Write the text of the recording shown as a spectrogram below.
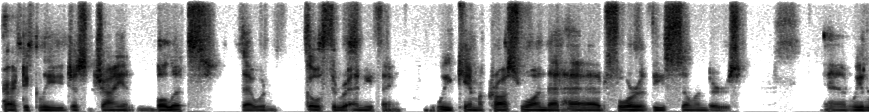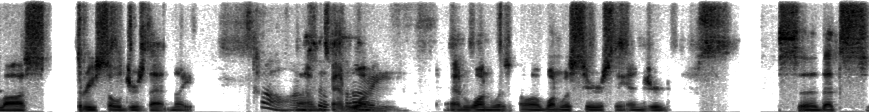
practically just giant bullets that would go through anything. We came across one that had four of these cylinders, and we lost three soldiers that night. Oh, I'm um, so and sorry. One, and one was uh, one was seriously injured. So that's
